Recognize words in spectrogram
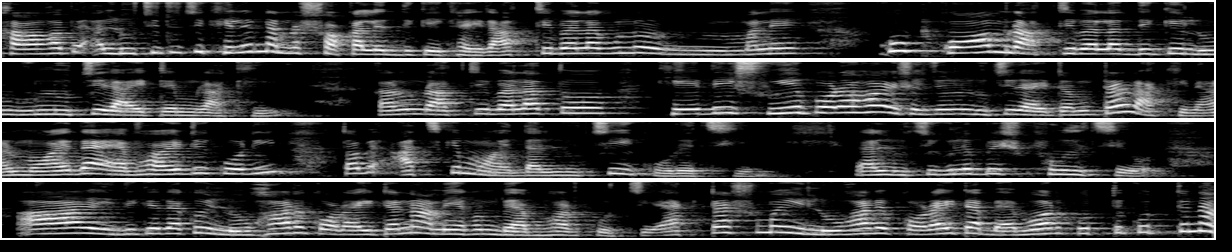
খাওয়া হবে। আর লুচি টুচি খেলে না আমরা সকালের দিকেই খাই। রাত্রিবেলাগুলো মানে খুব কম রাত্রিবেলার দিকে লুচির আইটেম রাখি। কারণ রাত্রিবেলা তো খেয়ে দিয়ে শুয়ে পড়া হয় সেই জন্য লুচির আইটেমটা রাখি না। আর ময়দা অ্যাভয়েডই করি, তবে আজকে ময়দার লুচিই করেছি। আর লুচিগুলো বেশ ফুলছেও। আর এদিকে দেখো, এই লোহার কড়াইটা না আমি এখন ব্যবহার করছি। একটা সময় এই লোহার কড়াইটা ব্যবহার করতে করতে না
